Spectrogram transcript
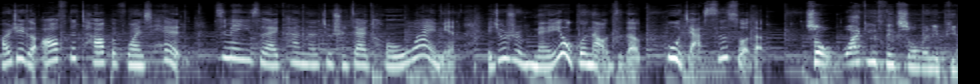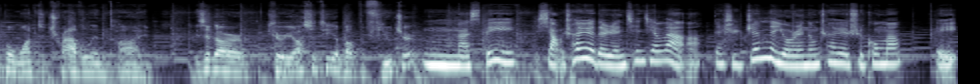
而这个 off the top of one's head，字面意思来看呢，就是在头外面，也就是没有过脑子的，不假思索的。 So, why do you think so many people want to travel in time? Is it our curiosity about the future? 嗯，must be 想穿越的人千千万啊，但是真的有人能穿越时空吗？诶，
